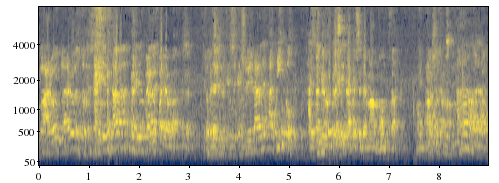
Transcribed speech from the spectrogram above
Claro, claro, entonces ahí estaba. Ahí estaba. fallaba. Entonces, eso era a 5. Esta tiene una empresa que se llama Monza. Ah,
